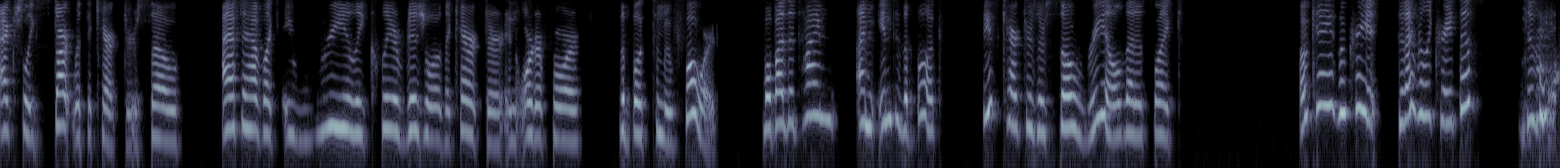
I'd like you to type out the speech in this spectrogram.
actually start with the characters. So I have to have like a really clear visual of the character in order for the book to move forward. Well, by the time I'm into the book, these characters are so real that it's like, okay, who create? Did I really create this? Because this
